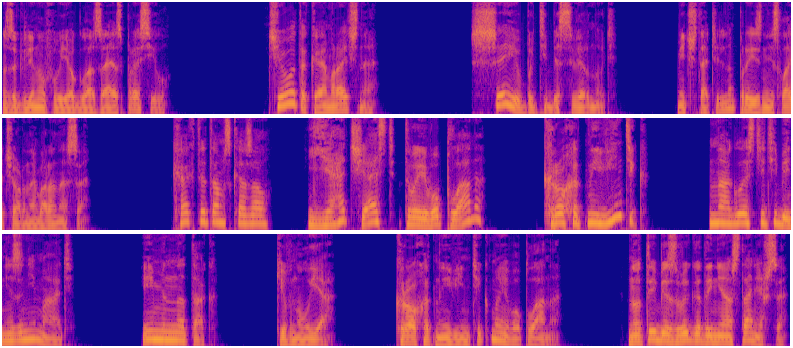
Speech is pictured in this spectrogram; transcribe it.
Заглянув в ее глаза, я спросил. «Чего такая мрачная?» «Шею бы тебе свернуть», — мечтательно произнесла черная баронесса. «Как ты там сказал? Я часть твоего плана? Крохотный винтик? Наглости тебе не занимать. Именно так, кивнул я. Крохотный винтик моего плана. Но ты без выгоды не останешься,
